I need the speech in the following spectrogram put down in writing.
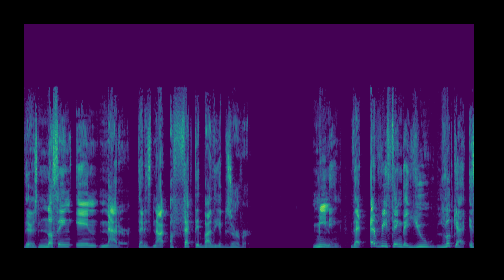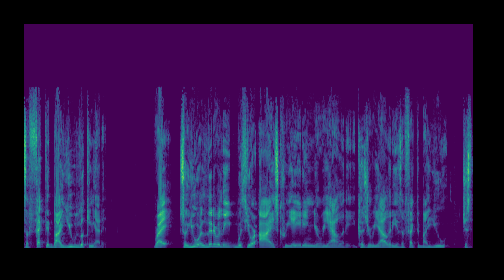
there's nothing in matter that is not affected by the observer meaning that everything that you look at is affected by you looking at it right so you are literally with your eyes creating your reality because your reality is affected by you just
